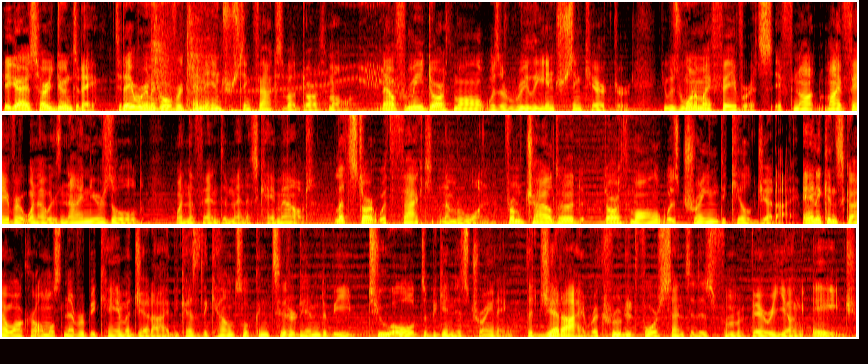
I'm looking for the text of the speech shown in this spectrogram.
Hey guys, how are you doing today? Today we're going to go over 10 interesting facts about Darth Maul. Now, for me, Darth Maul was a really interesting character. He was one of my favorites, if not my favorite, when I was 9 years old when The Phantom Menace came out. Let's start with fact number one. From childhood, Darth Maul was trained to kill Jedi. Anakin Skywalker almost never became a Jedi because the Council considered him to be too old to begin his training. The Jedi recruited Force sensitives from a very young age,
